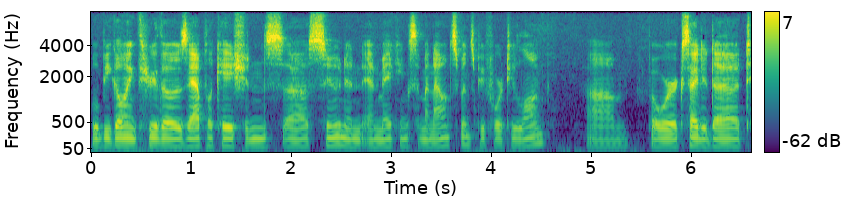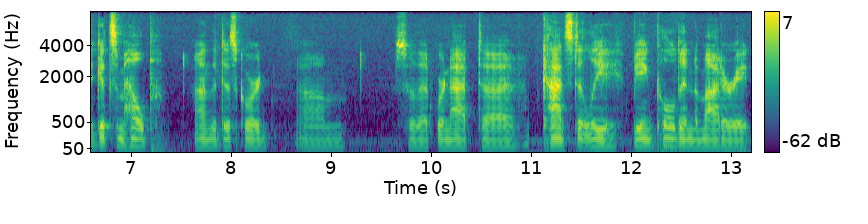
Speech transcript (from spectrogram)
we'll be going through those applications uh, soon and, and making some announcements before too long. Um, but we're excited to, to get some help on the Discord um, so that we're not uh, constantly being pulled in to moderate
